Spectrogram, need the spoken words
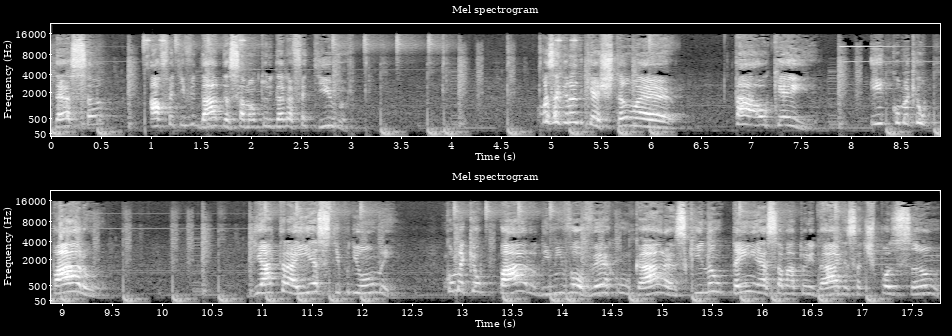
dessa afetividade, dessa maturidade afetiva. Mas a grande questão é, tá, ok, e como é que eu paro de atrair esse tipo de homem? Como é que eu paro de me envolver com caras que não têm essa maturidade, essa disposição?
